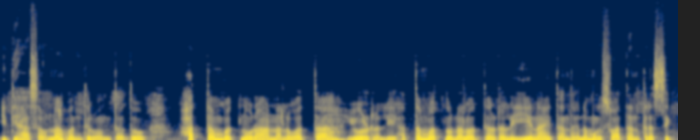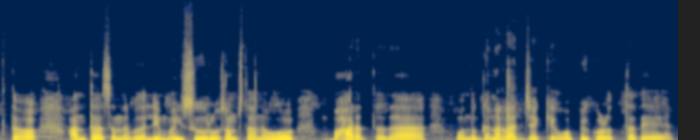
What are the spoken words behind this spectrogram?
ಇತಿಹಾಸವನ್ನು ಹೊಂದಿರುವಂಥದ್ದು ಹತ್ತೊಂಬತ್ತು ನೂರ ನಲವತ್ತ ಏಳರಲ್ಲಿ ಹತ್ತೊಂಬತ್ತು ನೂರ ನಲವತ್ತೇಳರಲ್ಲಿ ಏನಾಯ್ತು ಅಂದರೆ ನಮಗೆ ಸ್ವಾತಂತ್ರ್ಯ ಸಿಕ್ತು. ಅಂಥ ಸಂದರ್ಭದಲ್ಲಿ ಮೈಸೂರು ಸಂಸ್ಥಾನವು ಭಾರತದ ಒಂದು ಗಣರಾಜ್ಯಕ್ಕೆ ಒಪ್ಪಿಕೊಳ್ಳುತ್ತದೆ.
